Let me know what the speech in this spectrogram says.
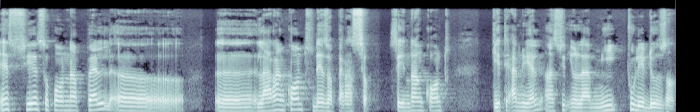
institué ce qu'on appelle euh, euh, la rencontre des opérations. C'est une rencontre qui était annuelle. Ensuite, on l'a mis tous les deux ans.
